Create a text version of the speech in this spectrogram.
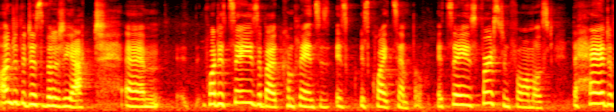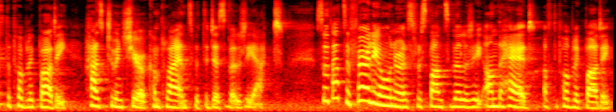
Under the Disability Act, um, what it says about complaints is, is, is quite simple. It says, first and foremost, the head of the public body has to ensure compliance with the Disability Act. So that's a fairly onerous responsibility on the head of the public body.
